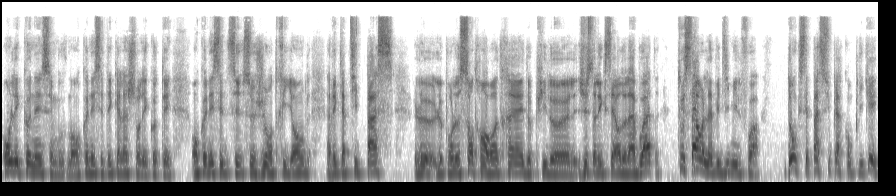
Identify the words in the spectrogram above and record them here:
on, les connaît, ces mouvements. On connaît ces décalages sur les côtés. On connaît ce jeu en triangle avec la petite passe le, le, pour le centre en retrait depuis le, juste à l'extérieur de la boîte. Tout ça, on l'a vu dix mille fois. Donc, c'est pas super compliqué.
